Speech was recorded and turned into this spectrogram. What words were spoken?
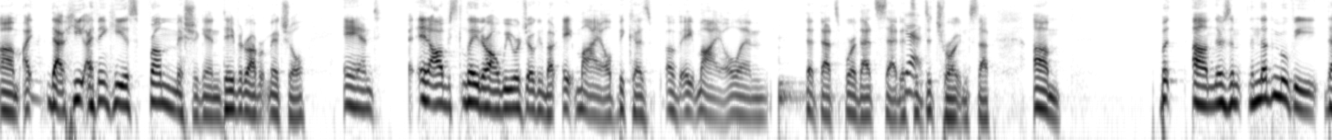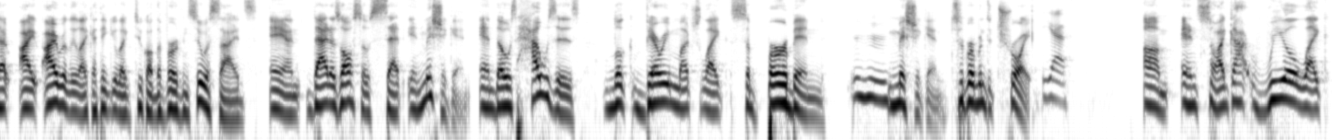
Um, I that he I think he is from Michigan, David Robert Mitchell, and and obviously later on we were joking about Eight Mile because of Eight Mile and that that's where that's set. It's in Detroit and stuff. Um, but um, there's a, another movie that I, I really like. I think you like too, called The Virgin Suicides, and that is also set in Michigan. And those houses look very much like suburban Michigan, suburban Detroit. Yes. Um, and so I got real like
